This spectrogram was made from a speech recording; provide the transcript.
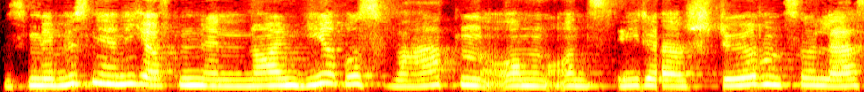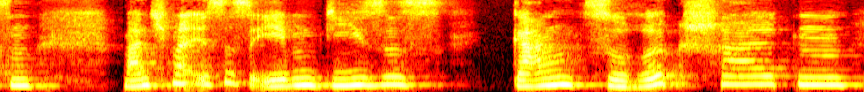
wir müssen ja nicht auf einen neuen Virus warten, um uns wieder stören zu lassen. Manchmal ist es eben dieses Gang zurückschalten,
